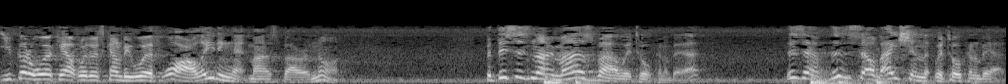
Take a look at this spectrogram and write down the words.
you've got to work out whether it's going to be worthwhile eating that Mars bar or not. But this is no Mars bar we're talking about. This is, our, this is salvation that we're talking about.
